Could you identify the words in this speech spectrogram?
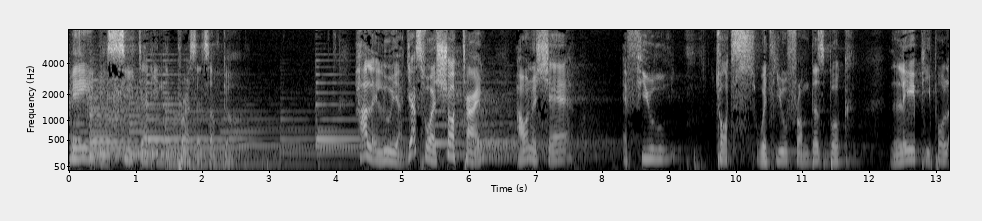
may be seated in the presence of God. Hallelujah. Just for a short time, I want to share a few thoughts with you from this book, Lay People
